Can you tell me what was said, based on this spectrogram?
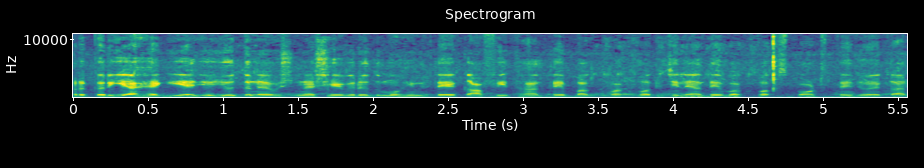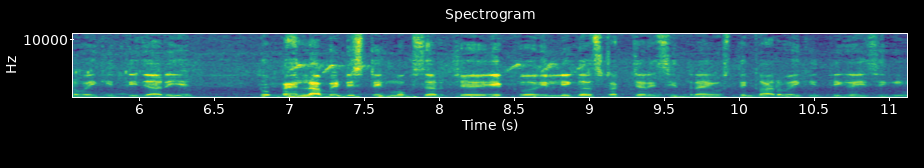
ਪ੍ਰਕਿਰਿਆ ਹੈਗੀ ਹੈ ਜੋ ਯੁੱਧ ਨਸ਼- ਨਸ਼ੇ ਵਿਰੁੱਧ ਮੁਹਿੰਮ ਤੇ ਕਾਫੀ ਥਾਂ ਤੇ ਵੱਖ- ਵੱਖ-ਵੱਖ ਜ਼ਿਲ੍ਹਿਆਂ ਤੇ ਵੱਖ-ਵੱਖ ਸਪੌਟਸ ਤੇ ਜੋ ਹੈ ਕਾਰਵਾਈ ਕੀਤੀ ਜਾ ਰਹੀ ਹੈ। ਤੋਂ ਪਹਿਲਾਂ ਵੀ ਡਿਸਟ੍ਰਿਕਟ ਮੁਕਤਸਰ 'ਚ ਇੱਕ ਇਲੀਗਲ ਸਟਰਕਚਰ ਇਸੇ ਤਰ੍ਹਾਂ ਹੀ ਉਸ ਤੇ ਕਾਰਵਾਈ ਕੀਤੀ ਗਈ ਸੀਗੀ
